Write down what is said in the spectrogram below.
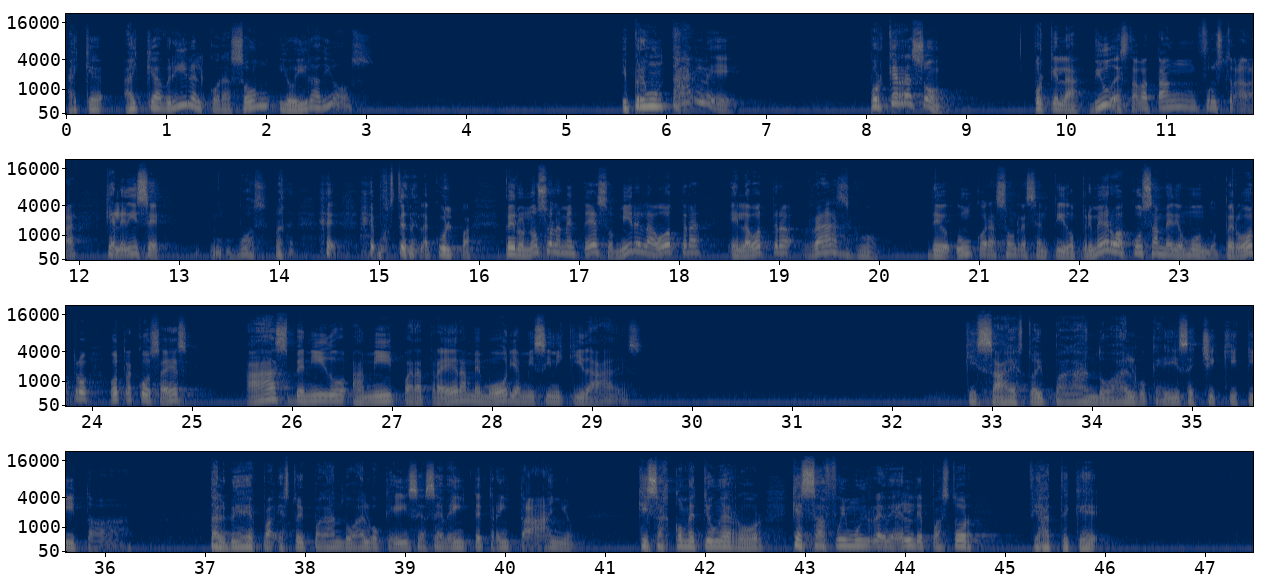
Hay que, hay que abrir el corazón y oír a Dios. Y preguntarle, ¿por qué razón? Porque la viuda estaba tan frustrada que le dice, vos, vos tenés la culpa. Pero no solamente eso, mire la otra, el otro rasgo de un corazón resentido. Primero acusa a medio mundo, pero otro, otra cosa es, has venido a mí para traer a memoria mis iniquidades. Quizás estoy pagando algo que hice chiquitita. Tal vez estoy pagando algo que hice hace 20, 30 años. Quizás cometí un error. Quizás fui muy rebelde, pastor. Fíjate que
